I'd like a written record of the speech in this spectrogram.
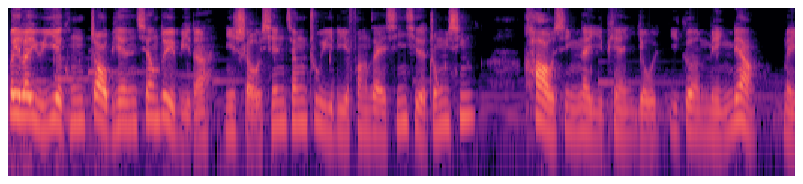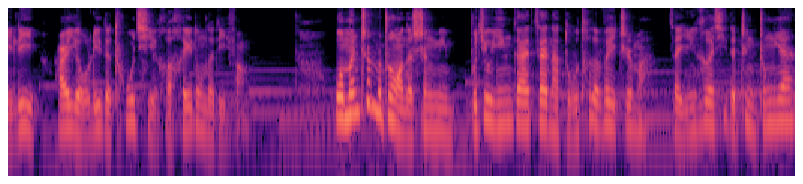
为了与夜空照片相对比呢，你首先将注意力放在星系的中心，靠近那一片有一个明亮。美丽而有力的凸起和黑洞的地方，我们这么重要的生命不就应该在那独特的位置吗？在银河系的正中央，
